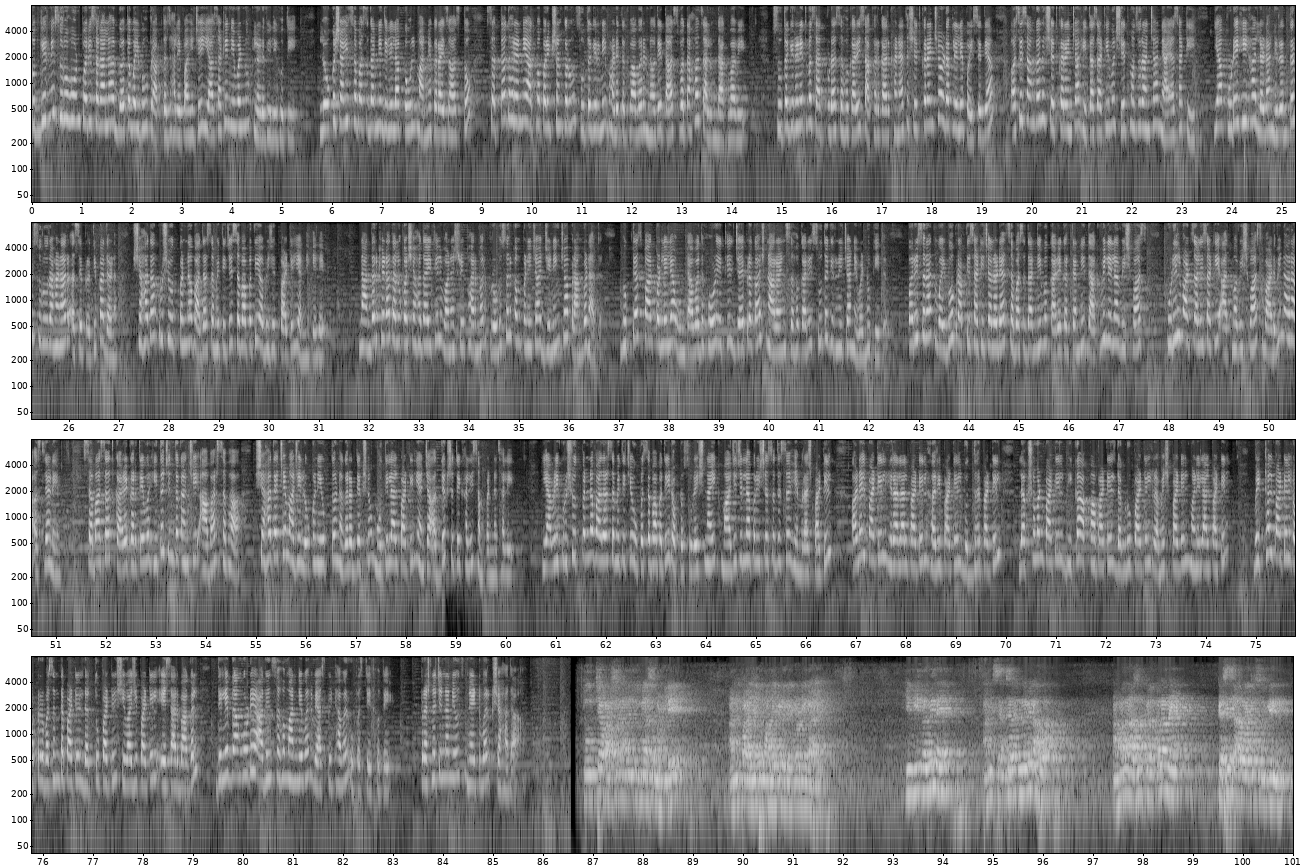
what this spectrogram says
सुतगिरणी सुरू होऊन परिसराला गतवैभव प्राप्त झाले पाहिजे यासाठी निवडणूक लढविली होती. लोकशाहीत सभासदांनी दिलेला कौल मान्य करायचा असतो. सत्ताधाऱ्यांनी आत्मपरीक्षण करून सूतगिरणी भाडेतत्वावर न देता स्वतः चालून दाखवावी. सूतगिरणीत व सातपुडा सहकारी साखर कारखान्यात शेतकऱ्यांचे अडकलेले पैसे द्या असे सांगत शेतकऱ्यांच्या हितासाठी व शेतमजुरांच्या न्यायासाठी यापुढेही हा लढा निरंतर सुरू राहणार असे प्रतिपादन शहादा कृषी उत्पन्न बाजार समितीचे सभापती अभिजित पाटील यांनी केले. नांदरखेडा तालुका शहादा येथील वनश्री फार्मर प्रोड्युसर कंपनीच्या जिनिंगच्या प्रांगणात नुकत्याच पार पडलेल्या उंटावद होळ येथील जयप्रकाश नारायण सहकारी सूतगिरणीच्या निवडणुकीत परिसरात वैभव प्राप्तीसाठीच्या लढ्यात सभासदांनी व कार्यकर्त्यांनी दाखविलेला विश्वास पुढील वाटचालीसाठी आत्मविश्वास वाढविणारा असल्याने सभासद कार्यकर्ते व हितचिंतकांची आभार सभा. शहाद्याचे माजी लोकनियुक्त नगराध्यक्ष मोतीलाल पाटील यांच्या अध्यक्षतेखाली संपन्न झाली. यावेळी कृषी उत्पन्न बाजार समितीचे उपसभापती डॉक्टर सुरेश नाईक माजी जिल्हा परिषद सदस्य Hemraj Patil Anil Patil Hiralal Patil Hari Patil Buddhar Patil Laxman Patil Bhika Appa Patil Dagdu Patil Ramesh Patil Manilal Patil Vitthal Patil doctor Vasant Patil Dattu Patil Shivaji Patil S R Bagal Dilip Gangurde आदींसह मान्यवर व्यासपीठावर उपस्थित होते. प्रश्नचिन्ह news network Shahada. तुमच्या भाषणामध्ये तुम्ही असं म्हटले आणि पाहिजे तर माझ्याकडे रेकॉर्डिंग आहे की मी नवीन आहे आम्ही संचालक नवीन आहोत. आम्हाला अजून कल्पना नाही कशी चालवायची सुरगिरी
